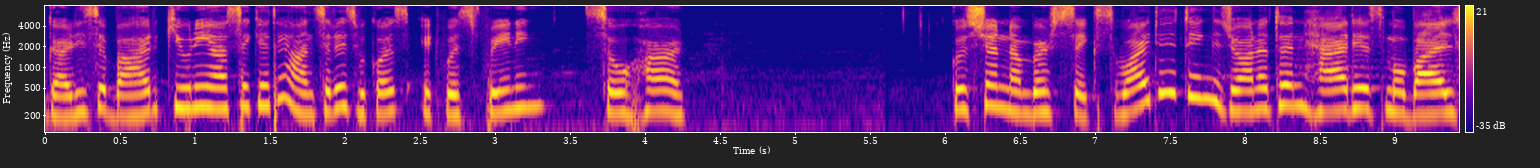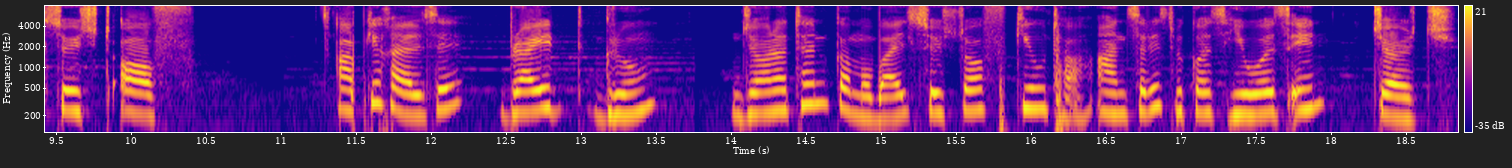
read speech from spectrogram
गाड़ी से बाहर क्यों नहीं आ सके थे आंसर इज बिकॉज इट वॉज रेनिंग सो हार्ड question number six why do you think Jonathan had his mobile switch off आपके ख्याल से ब्राइड ग्रूम जॉनथन का मोबाइल स्विच ऑफ़ क्यों था? Answer is because he was in church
